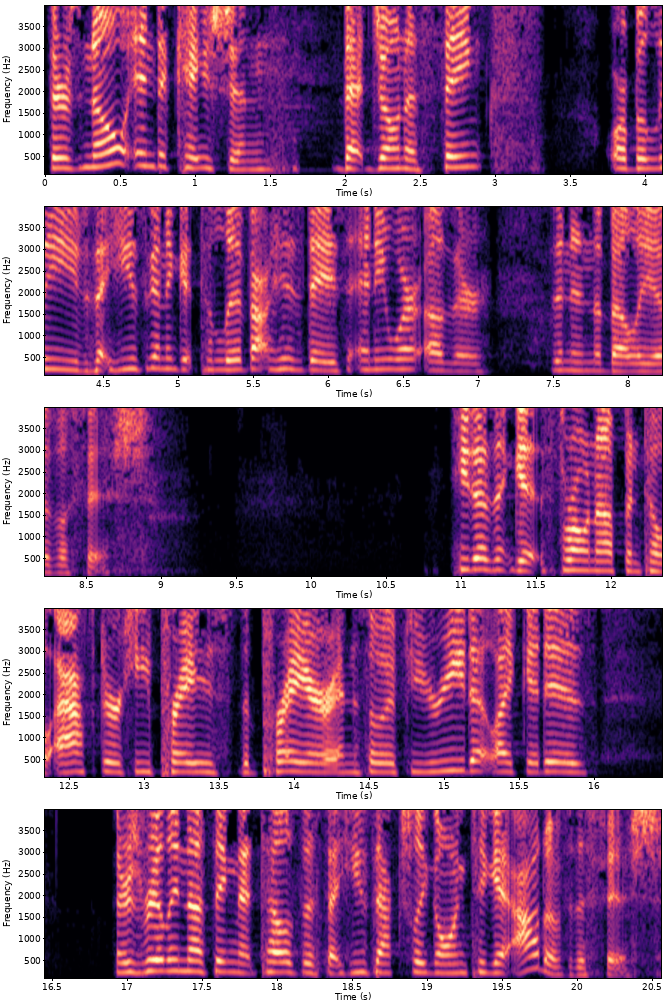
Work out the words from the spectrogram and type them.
there's no indication that Jonah thinks or believes that he's going to get to live out his days anywhere other than in the belly of a fish. He doesn't get thrown up until after he prays the prayer. And so if you read it like it is, there's really nothing that tells us that he's actually going to get out of the fish.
